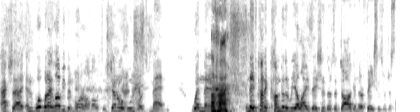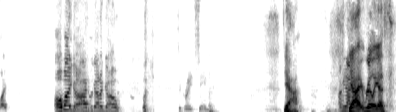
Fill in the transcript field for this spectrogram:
actually, I, and what, what I love even more almost is General Woundwort's men. When they're Uh huh. when they've kind of come to the realization that there's a dog and their faces are just like, oh my god, we gotta go. Like, it's a great scene. Yeah, I mean, yeah, it really is.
